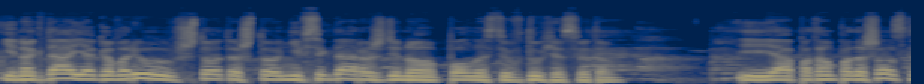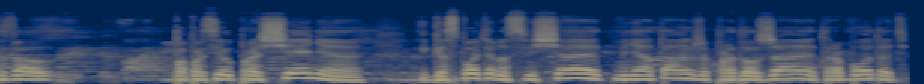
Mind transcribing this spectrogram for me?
Иногда я говорю что-то, что не всегда рождено полностью в Духе Святом. И я потом подошел и сказал, попросил прощения, и Господь, Он освящает меня также, продолжает работать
